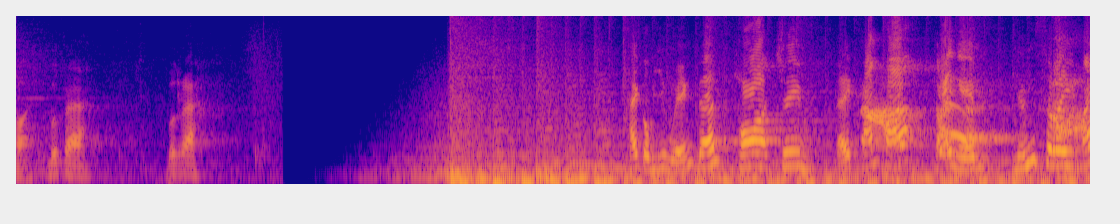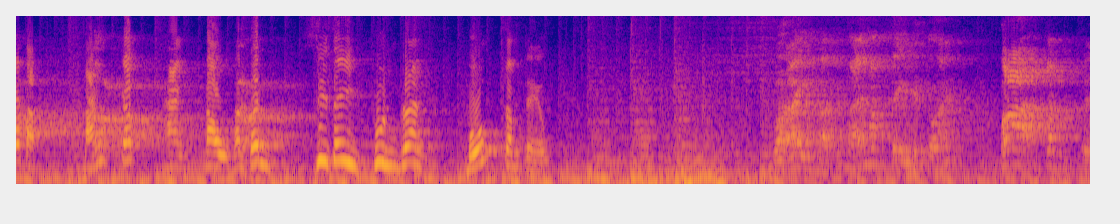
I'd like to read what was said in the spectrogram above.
Rồi, bước ra. Bước ra. Hãy cùng Duy Nguyễn đến Thor Gym để khám phá, trải nghiệm những series máy tập đẳng cấp hàng đầu hành tinh City Full Run 400 triệu. Và đây là chiếc máy mắc tiền nhất chỗ này 300 triệu.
